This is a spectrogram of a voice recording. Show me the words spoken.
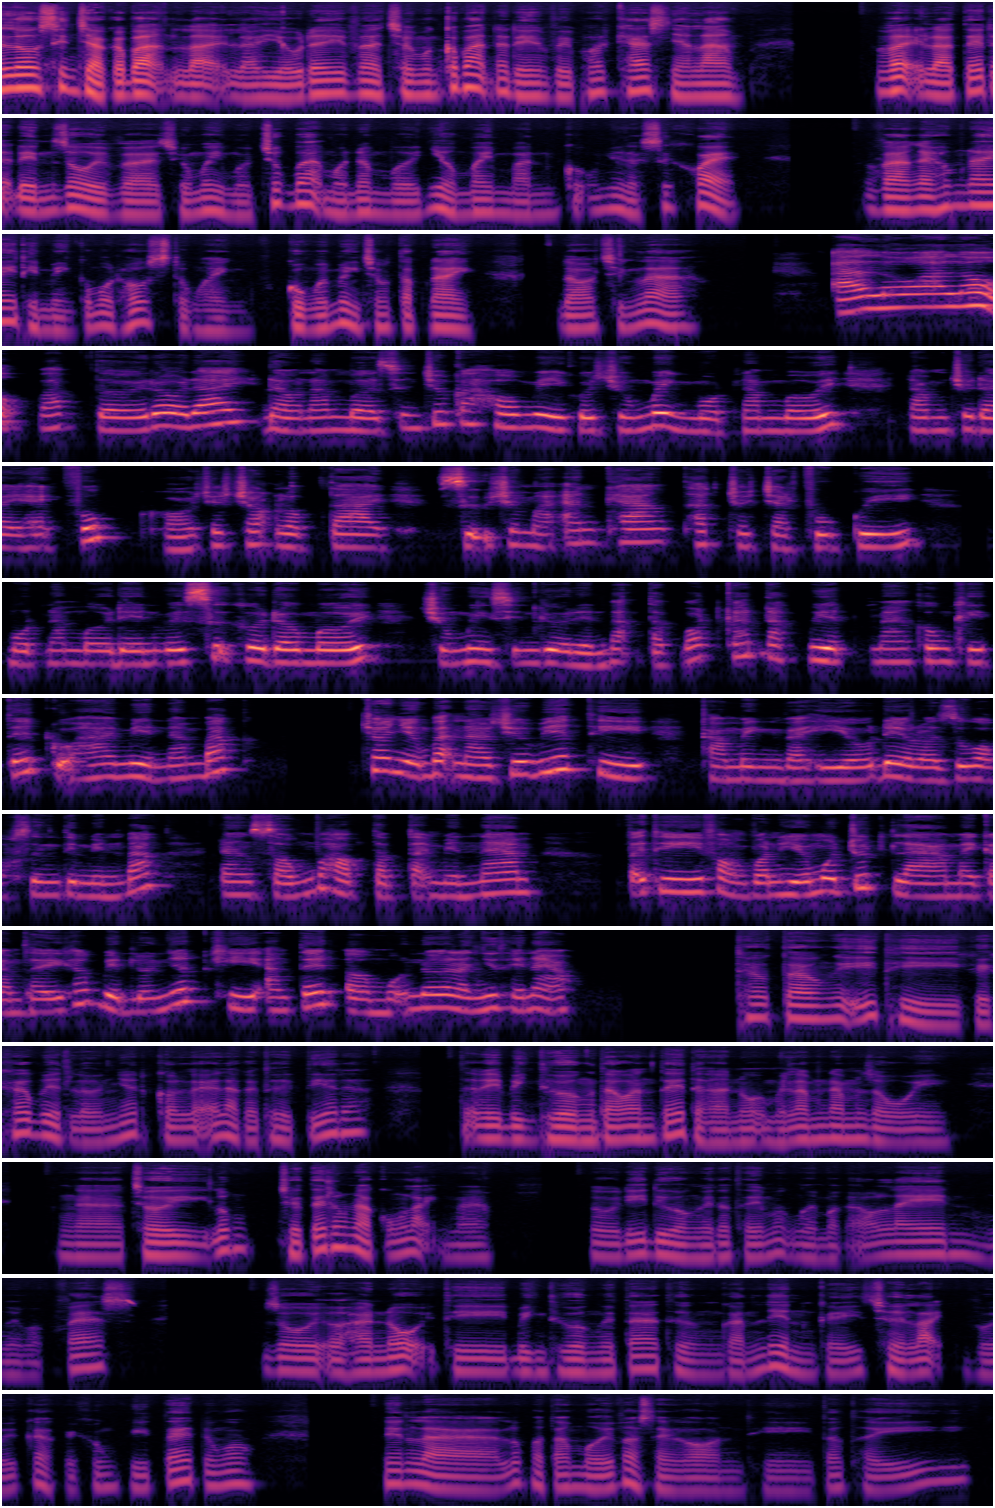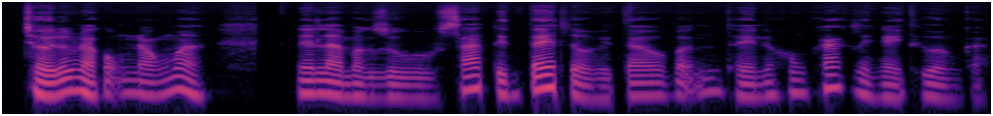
Hello, xin chào các bạn, lại là Hiếu đây và chào mừng các bạn đã đến với podcast Nhà Làm. Vậy là Tết đã đến rồi và chúng mình muốn chúc bạn một năm mới nhiều may mắn cũng như là sức khỏe. Và ngày hôm nay thì mình có một host đồng hành cùng với mình trong tập này, đó chính là Alo, alo, Bắp tới rồi đây. Đầu năm mới xin chúc các homie của chúng mình một năm mới, năm cho đầy hạnh phúc, gói cho trọn lộc tài, giữ cho mái an khang, thắt cho chặt phú quý. Một năm mới đến với sự khởi đầu mới, chúng mình xin gửi đến bạn tập podcast đặc biệt mang không khí Tết của hai miền Nam Bắc. Cho những bạn nào chưa biết thì cả mình và Hiếu đều là du học sinh từ miền Bắc, đang sống và học tập tại miền Nam. Vậy thì phỏng vấn Hiếu một chút là mày cảm thấy khác biệt lớn nhất khi ăn Tết ở mỗi nơi là như thế nào? Theo tao nghĩ thì cái khác biệt lớn nhất có lẽ là cái thời tiết á. Tại vì bình thường tao ăn Tết ở Hà Nội 15 năm rồi. Trời lúc trời Tết lúc nào cũng lạnh mà. Rồi đi đường người ta thấy mọi người mặc áo len, mọi người mặc vest. Rồi ở Hà Nội thì bình thường người ta thường gắn liền cái trời lạnh với cả cái không khí Tết đúng không? Nên là lúc mà tao mới vào Sài Gòn thì tao thấy trời lúc nào cũng nóng mà. Nên là mặc dù sát đến Tết rồi thì tao vẫn thấy nó không khác gì ngày thường cả.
